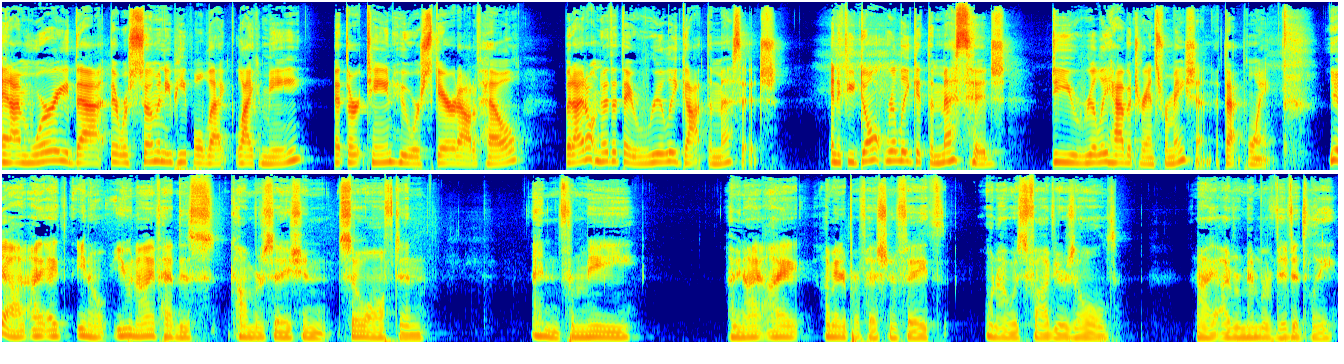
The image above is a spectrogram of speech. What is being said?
And I'm worried that there were so many people like like me at 13 who were scared out of hell, but I don't know that they really got the message. And if you don't really get the message, do you really have a transformation at that point? Yeah, I, I, you know, you and I have had this conversation so often, and for me, I mean, I, I, I made a profession of faith when I was five years old, I, I remember vividly.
